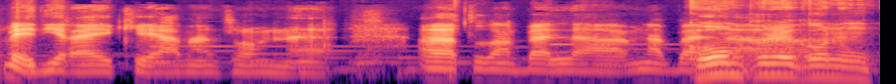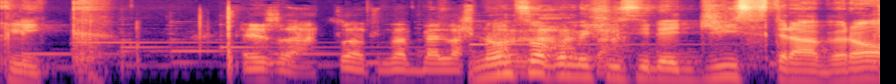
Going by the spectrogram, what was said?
Beh, direi che Amazon eh, ha dato una bella, una bella... Compre con un click. Esatto, ha dato una bella spallata. Non so come ci si registra, però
